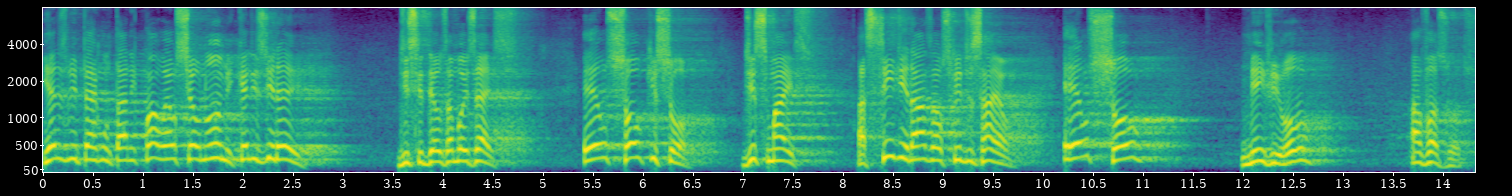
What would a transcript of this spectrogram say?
e eles me perguntarem qual é o seu nome, que lhes direi? Disse Deus a Moisés: Eu sou o que sou. Disse mais: Assim dirás aos filhos de Israel: Eu sou, me enviou a vós outros.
